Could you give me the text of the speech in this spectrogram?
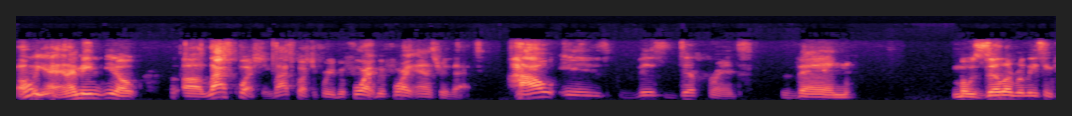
Oh yeah, and I mean, you know, uh, last question, last question for you before I before I answer that. How is this different than Mozilla releasing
